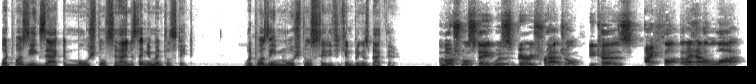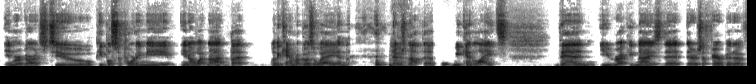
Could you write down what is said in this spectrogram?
What was the exact emotional state? I understand your mental state. What was the emotional state if you can bring us back there emotional state was very fragile because I thought that I had a lot in regards to people supporting me, you know, whatnot. But when the camera goes away and there's not the, the weekend lights, then you recognize that there's a fair bit of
